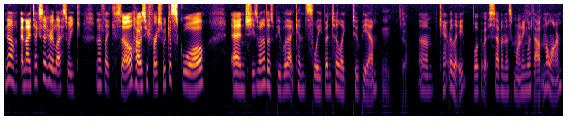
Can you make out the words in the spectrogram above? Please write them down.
No, and I texted her last week, and I was like, "So, how was your first week of school?" And she's one of those people that can sleep until like two p.m. Mm, yeah. Um, can't relate. Woke up at seven this morning without an alarm.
